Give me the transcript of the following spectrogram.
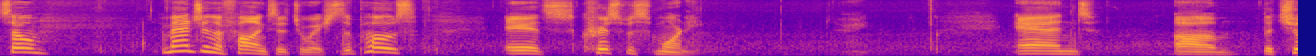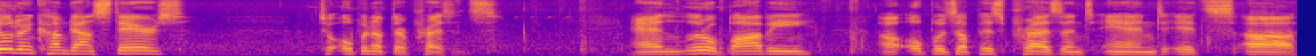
So imagine the following situation. Suppose it's Christmas morning right? and um, the children come downstairs to open up their presents. And little Bobby uh, opens up his present and it's, uh,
